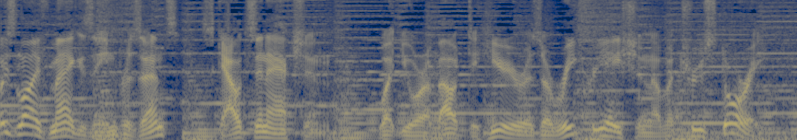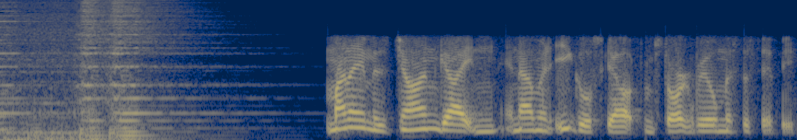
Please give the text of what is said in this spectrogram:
Boys Life magazine presents Scouts in Action. What you are about to hear is a recreation of a true story. My name is John Guyton, and I'm an Eagle Scout from Starkville, Mississippi.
